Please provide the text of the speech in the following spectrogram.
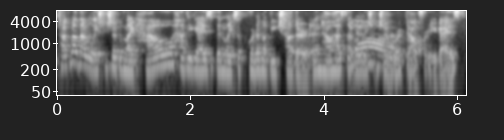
Talk about that relationship and like how have you guys been like supportive of each other and how has that Yeah. relationship worked out for you guys?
